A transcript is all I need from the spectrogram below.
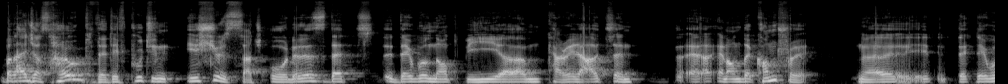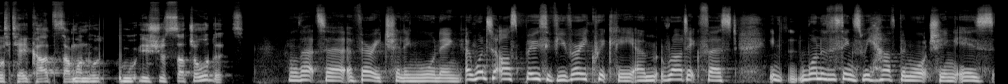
But I just hope that if Putin issues such orders, that they will not be um, carried out, and and on the contrary, uh, it, they will take out someone who, who issues such orders. Well, that's a, a, very chilling warning. I want to ask both of you very quickly. Um, Radek first. One of the things we have been watching is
